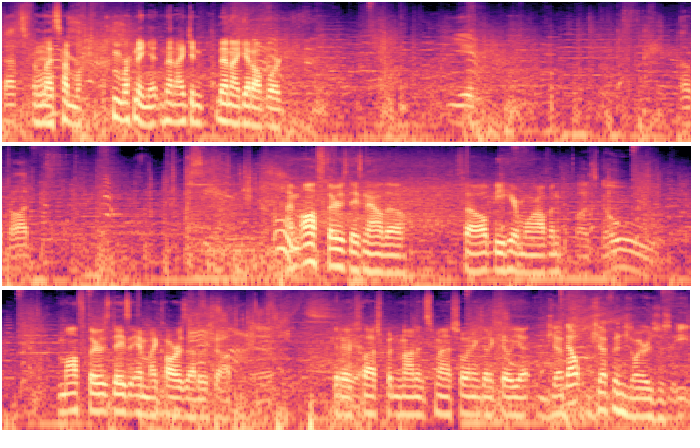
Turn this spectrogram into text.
that's fair. unless I'm, I'm running it, and then I can then I get off work. Yeah. Oh God. I'm off Thursdays now though, so I'll be here more often. Let's go. I'm off Thursdays and my car is out of the shop. Get air Yeah. slash, but not in Smash, so I ain't gonna kill yet. Jeff, Nope. Jeff Enjoyer's just eating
